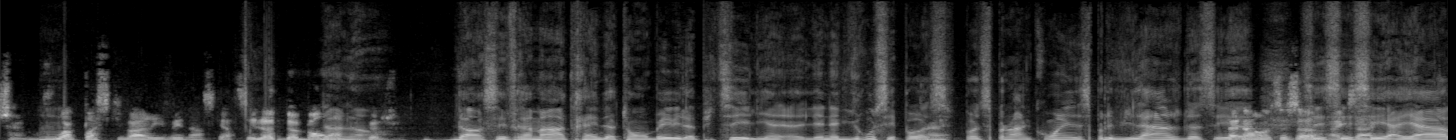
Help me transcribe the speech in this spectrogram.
Je ne vois pas ce qui va arriver dans ce quartier-là de bon. Non, non. je- Non, c'est vraiment en train de tomber. Là. Puis, tu sais, Lionel Gros, c'est pas, Ouais. pas, dans le coin, c'est pas le village. C'est Ben euh, non, c'est ça. c'est- c'est- exact. c'est ailleurs.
